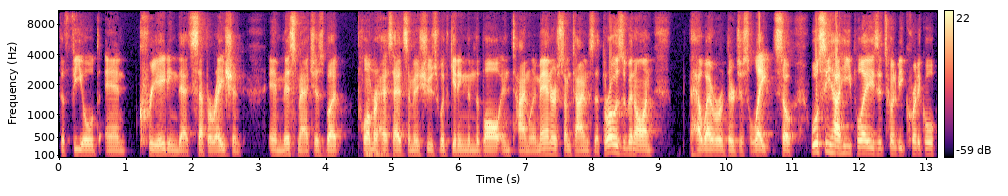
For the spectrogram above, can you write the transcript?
the field and creating that separation in mismatches. But Plummer has had some issues with getting them the ball in timely manner. Sometimes the throws have been on, however, they're just late. So we'll see how he plays. It's going to be critical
